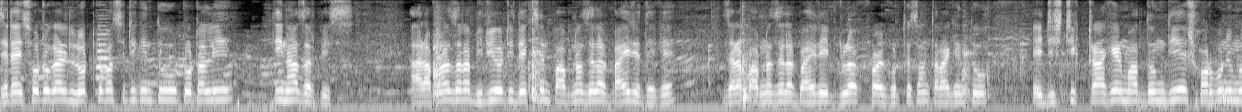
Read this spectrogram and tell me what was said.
যেটা এই ছোটো গাড়ির লোড ক্যাপাসিটি কিন্তু টোটালি তিন হাজার পিস আর আপনারা যারা ভিডিওটি দেখছেন পাবনা জেলার বাইরে থেকে যারা পাবনা জেলার বাইরে ইটগুলো ক্রয় করতে চান, তারা কিন্তু এই ডিস্ট্রিক্ট ট্রাকের মাধ্যম দিয়ে সর্বনিম্ন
